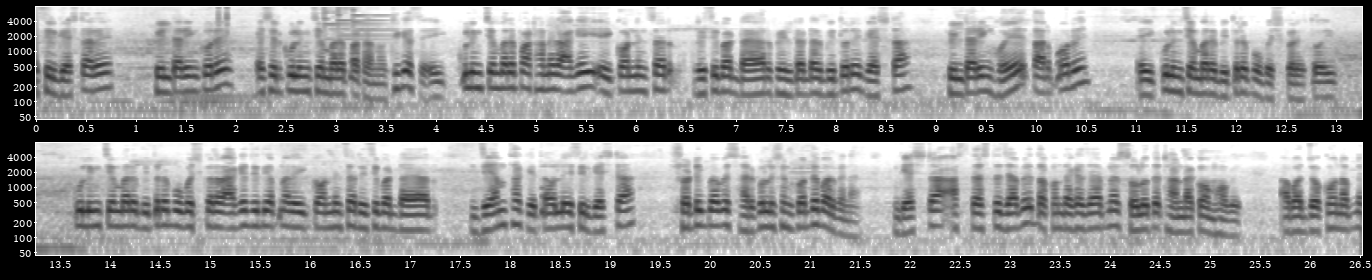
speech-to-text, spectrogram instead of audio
এসির গ্যাসটারে ফিল্টারিং করে এসির কুলিং চেম্বারে পাঠানো, ঠিক আছে? এই কুলিং চেম্বারে পাঠানোর আগেই এই কন্ডেন্সার রিসিভার ডায়ার ফিল্টারটার ভিতরে গ্যাসটা ফিল্টারিং হয়ে তারপরে এই কুলিং চেম্বারের ভিতরে প্রবেশ করে। তো এই কুলিং চেম্বারের ভিতরে প্রবেশ করার আগে যদি আপনার এই কন্ডেন্সার রিসিভার ডায়ার জ্যাম থাকে, তাহলে এসির গ্যাসটা সঠিকভাবে সার্কুলেশন করতে পারবে না। গ্যাসটা আস্তে আস্তে যাবে, তখন দেখা যায় আপনার সোলোতে ঠান্ডা কম হবে। আবার যখন আপনি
